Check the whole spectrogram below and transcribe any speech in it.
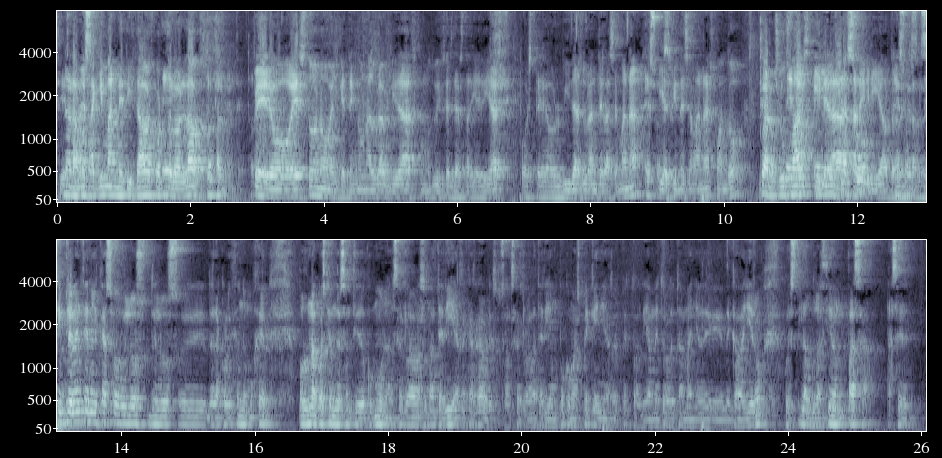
si estamos aquí magnetizados por todos los lados. Totalmente. Pero esto no, el que tenga una durabilidad, como tú dices, de hasta 10 días, pues te olvidas durante la semana y el fin de semana es cuando claro, enchufas y le das alegría otra eso vez. Es. Simplemente en el caso de los de los eh, de la colección de mujer, por una cuestión de sentido común, al ser las baterías recargables, o sea, al ser la batería un poco más pequeña respecto al diámetro de tamaño de caballero, pues la duración pasa a ser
